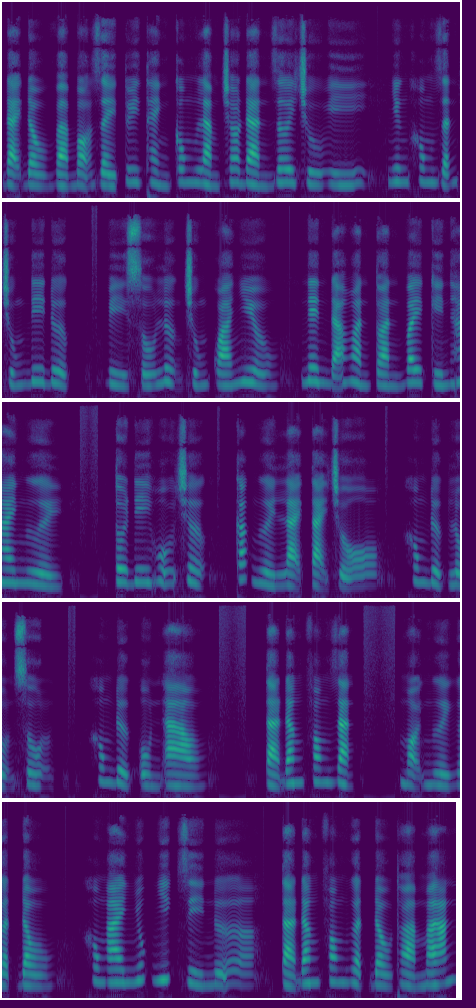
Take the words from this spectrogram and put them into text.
Đại đầu và bọ giày tuy thành công làm cho đàn rơi chú ý nhưng không dẫn chúng đi được, vì số lượng chúng quá nhiều, nên đã hoàn toàn vây kín hai người. Tôi đi hỗ trợ, các người lại tại chỗ, không được lộn xộn, không được ồn ào. Tả Đăng Phong dặn, mọi người gật đầu, không ai nhúc nhích gì nữa. Tả Đăng Phong gật đầu thỏa mãn,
